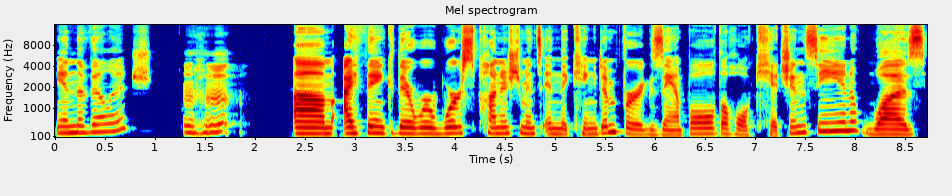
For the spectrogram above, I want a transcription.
in the village. Mm-hmm. Um, I think there were worse punishments in the kingdom. For example, the whole kitchen scene was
